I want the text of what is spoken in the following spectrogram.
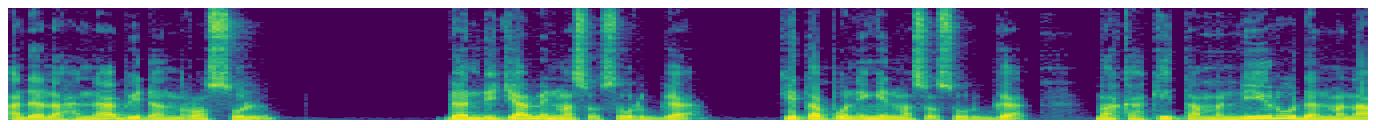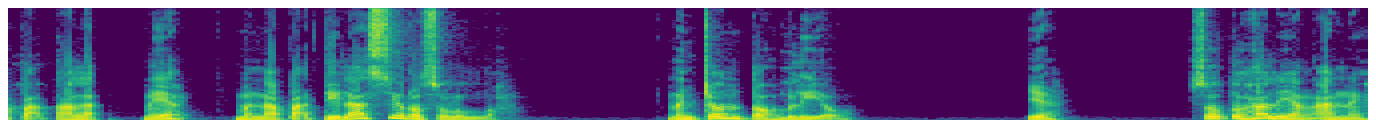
adalah nabi dan rasul dan dijamin masuk surga, kita pun ingin masuk surga, maka kita meniru dan menapak talak ya, menapak tilasi Rasulullah. Mencontoh beliau. Ya. Suatu hal yang aneh.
